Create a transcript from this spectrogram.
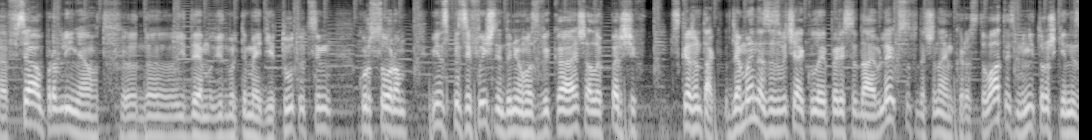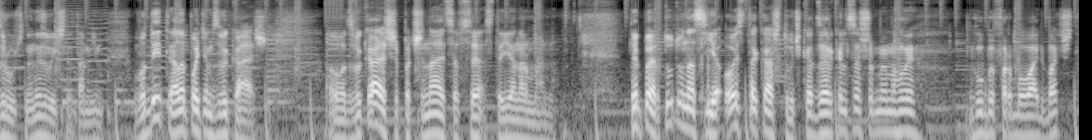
Е, Вся управління от, е, йде від мультимедії тут цим курсором. Він специфічний, до нього звикаєш, але в перших, скажімо так, для мене зазвичай, коли я пересідаю в Lexus, починаємо користуватись, мені трошки незручно, незвично там їм водити, але потім звикаєш. От, звикаєш і починається все стає нормально. Тепер тут у нас є ось така штучка дзеркальце, щоб ми могли губи фарбувати, бачите?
